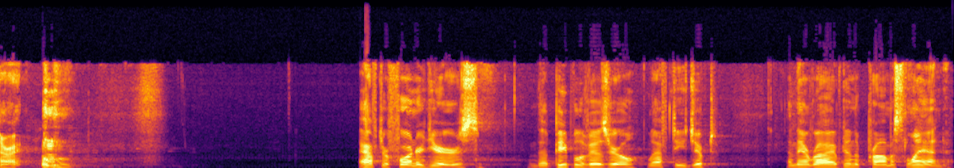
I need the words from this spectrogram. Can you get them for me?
All right. After 400 years, the people of Israel left Egypt and they arrived in the promised land.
